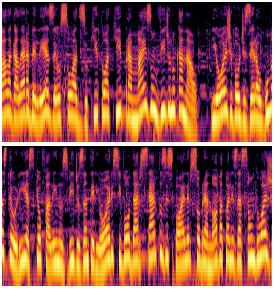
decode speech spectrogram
Fala galera beleza, eu sou a Dzuki, tô aqui para mais um vídeo no canal. E hoje vou dizer algumas teorias que eu falei nos vídeos anteriores e vou dar certos spoilers sobre a nova atualização do AJ.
